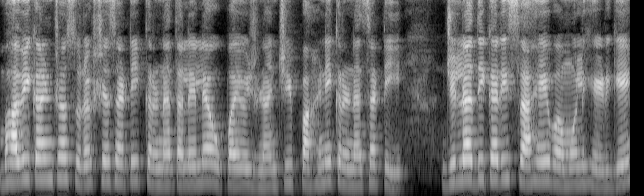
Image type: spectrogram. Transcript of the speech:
भाविकांच्या सुरक्षेसाठी करण्यात आलेल्या उपाययोजनांची पाहणी करण्यासाठी जिल्हाधिकारी साहेब अमोल हेडगे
